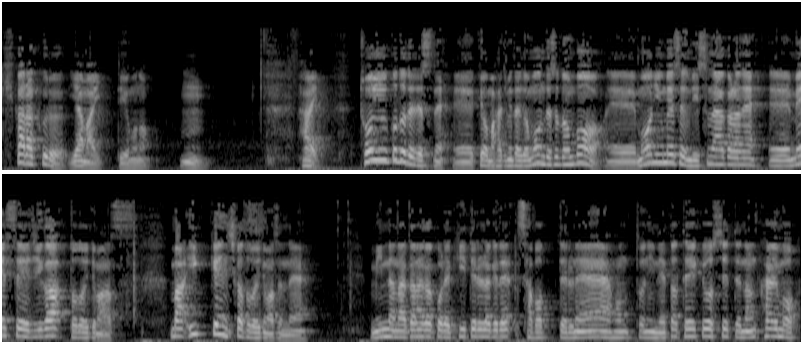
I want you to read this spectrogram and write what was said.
気から来る病っていうもの。うん。はい。ということでですね、えー今日も始めたいと思うんですけども、えーモーニングメッセージのリスナーからね、えーメッセージが届いてます。まあ、一件しか届いてませんね。みんななかなかこれ聞いてるだけでサボってるね。本当にネタ提供してて何回も、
